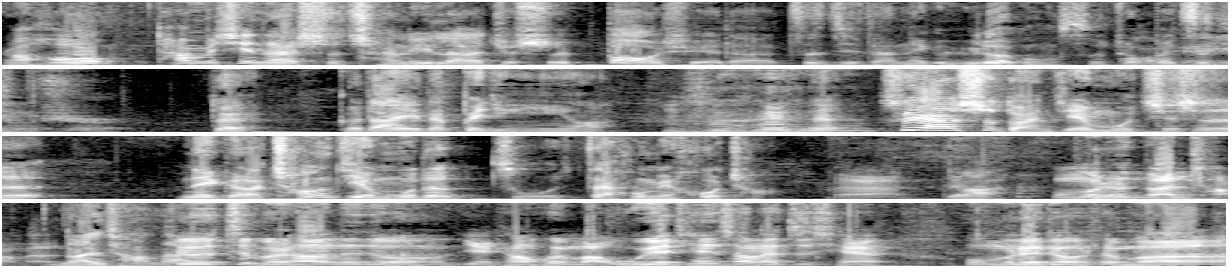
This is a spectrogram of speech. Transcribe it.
然后他们现在是成立了就是暴雪的自己的那个娱乐公司，准备自己对葛大爷的背景音啊，虽然是短节目，其实那个长节目的组在后面候场，嗯，对吧？我们是暖场的，暖场的。就是基本上那种演唱会嘛，五月天上来之前，我们那种什么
